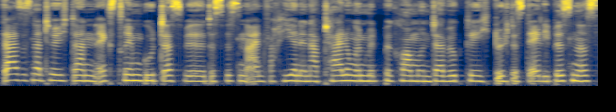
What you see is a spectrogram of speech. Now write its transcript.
Da ist es natürlich dann extrem gut, dass wir das Wissen einfach hier in den Abteilungen mitbekommen und da wirklich durch das Daily Business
